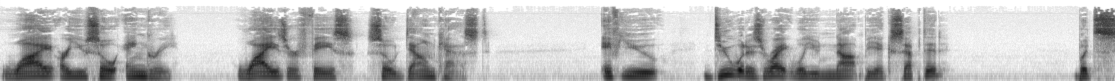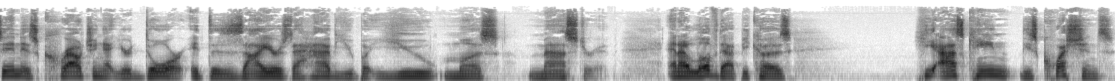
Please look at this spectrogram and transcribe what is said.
why are you so angry? Why is your face so downcast? If you do what is right, will you not be accepted? But sin is crouching at your door. It desires to have you, but you must master it. And I love that because he asked Cain these questions.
